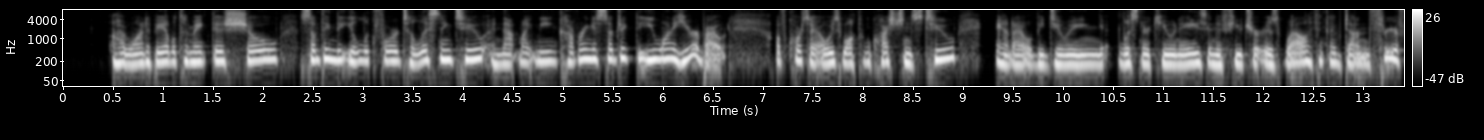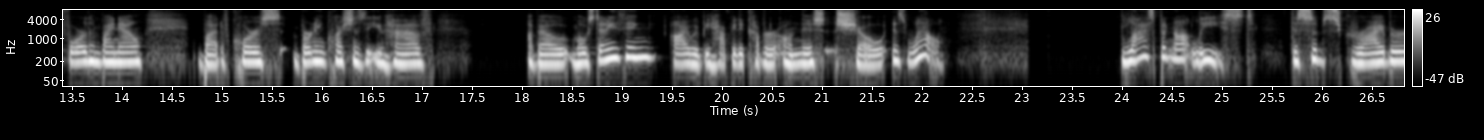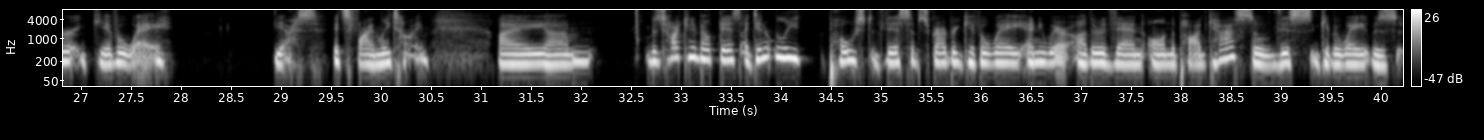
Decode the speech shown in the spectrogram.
I want to be able to make this show something that you'll look forward to listening to, and that might mean covering a subject that you want to hear about. Of course, I always welcome questions too, and I will be doing listener Q&As in the future as well. I think I've done 3 or 4 of them by now. But of course, burning questions that you have about most anything, I would be happy to cover on this show as well. Last but not least, the subscriber giveaway yes, it's finally time. I um, was talking about this. I didn't really post this subscriber giveaway anywhere other than on the podcast. So this giveaway was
